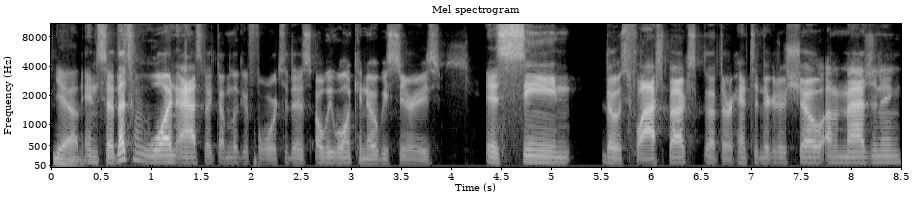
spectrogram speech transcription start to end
Yeah. And so that's one aspect I'm looking forward to this Obi Wan Kenobi series is seeing those flashbacks that they're hinting they're going to show. I'm imagining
